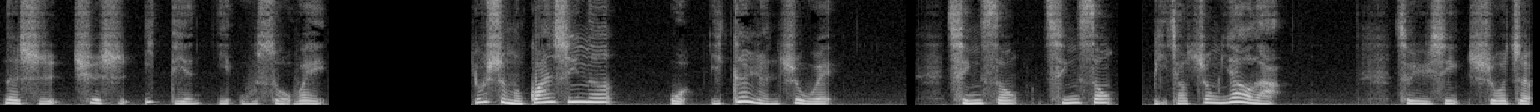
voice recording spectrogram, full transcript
那时却是一点也无所谓。有什么关系呢？我一个人住，诶，轻松轻松比较重要啦。崔雨欣说着，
